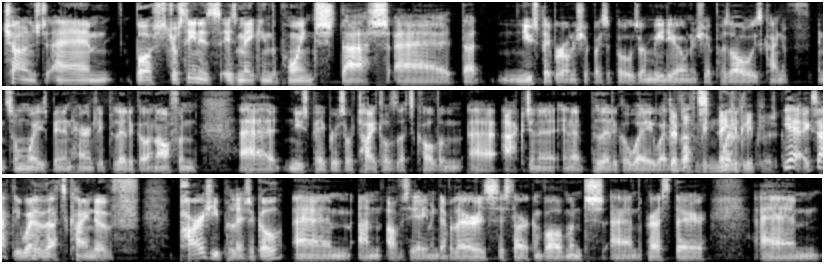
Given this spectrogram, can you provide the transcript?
challenged. Um, but Justine is is making the point that uh, that newspaper ownership, I suppose, or media ownership, has always kind of, in some ways, been inherently political, and often uh, newspapers or titles, let's call them, uh, act in a in a political way. Whether they've often been nakedly whether, political. Yeah, exactly. Whether that's kind of party political, um, and obviously Eamon de Valera's historic involvement and the press there um,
